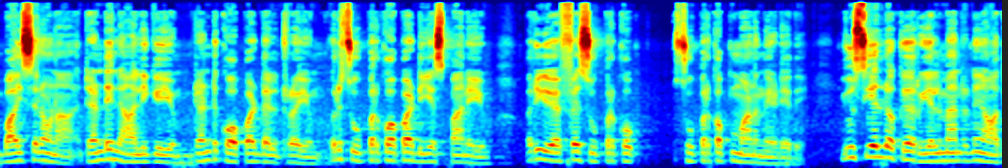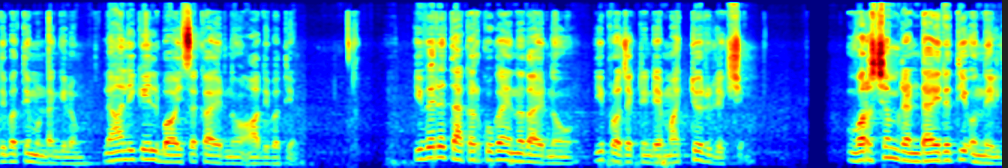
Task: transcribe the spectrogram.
ബാഴ്സലോണ രണ്ട് ലാലിഗയും രണ്ട് കോപ്പ ഡെൽട്രയും ഒരു സൂപ്പർ കോപ്പ ഡി എസ്പാനയും ഒരു യു എഫ് എ സൂപ്പർ കോ സൂപ്പർ കപ്പുമാണ് നേടിയത്. യു സി എല്ലിലൊക്കെ റിയൽ മാൻഡ്രിഡിന് ആധിപത്യമുണ്ടെങ്കിലും ലാലിഗയിൽ ബോയ്സക്കായിരുന്നു ആധിപത്യം. ഇവരെ തകർക്കുക എന്നതായിരുന്നു ഈ പ്രൊജക്റ്റിന്റെ മറ്റൊരു ലക്ഷ്യം. വർഷം രണ്ടായിരത്തി ഒന്നിൽ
